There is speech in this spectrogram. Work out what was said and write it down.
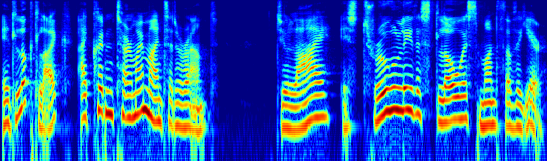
It looked like I couldn't turn my mindset around. July is truly the slowest month of the year.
